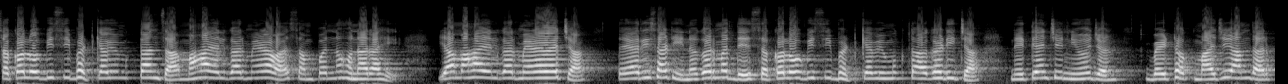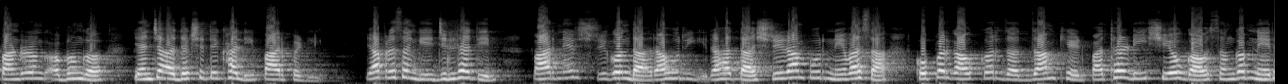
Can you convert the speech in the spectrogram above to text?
सकल ओबीसी भटक्या विमुक्तांचा महाएल्गार मेळावा संपन्न होणार आहे. या महाएल्गार मेळाव्याच्या तयारीसाठी नगरमध्ये सकल ओबीसी भटक्या विमुक्त आघाडीच्या नेत्यांचे नियोजन बैठक माजी आमदार पांडुरंग अभंग यांच्या अध्यक्षतेखाली पार पडली. या प्रसंगी जिल्ह्यातील पारनेर श्रीगोंदा राहुरी राहता श्रीरामपूर नेवासा कोपरगाव कर्जत जामखेड पाथर्डी शेवगाव संगमनेर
